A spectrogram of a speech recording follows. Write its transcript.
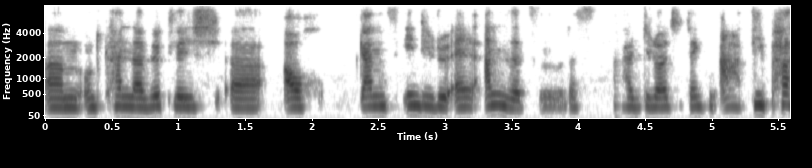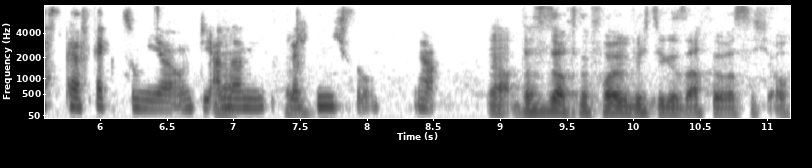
ähm, und kann da wirklich äh, auch ganz individuell ansetzen, dass halt die Leute denken, ah, die passt perfekt zu mir und die ja, anderen vielleicht nicht so. Ja. Ja, das ist auch eine voll wichtige Sache, was ich auch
